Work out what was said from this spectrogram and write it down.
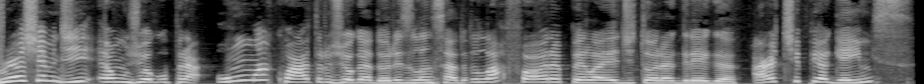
Rush MD é um jogo para 1 a 4 jogadores lançado lá fora pela editora grega Artipia Games,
